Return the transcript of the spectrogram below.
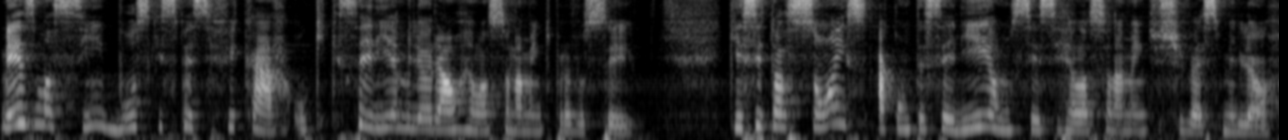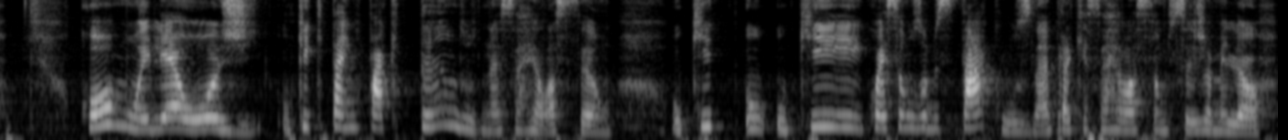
Mesmo assim, busque especificar o que, que seria melhorar o relacionamento para você. Que situações aconteceriam se esse relacionamento estivesse melhor? Como ele é hoje? O que está impactando nessa relação? O que, o, o que, quais são os obstáculos, né, para que essa relação seja melhor?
